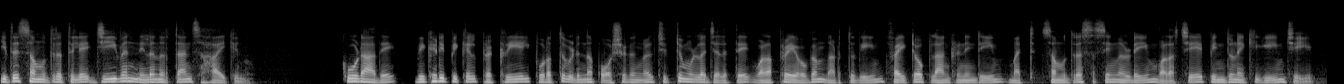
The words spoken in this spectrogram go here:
ഇത് സമുദ്രത്തിലെ ജീവൻ നിലനിർത്താൻ സഹായിക്കുന്നു. കൂടാതെ വിഘടിപ്പിക്കൽ പ്രക്രിയയിൽ പുറത്തുവിടുന്ന പോഷകങ്ങൾ ചുറ്റുമുള്ള ജലത്തെ വളപ്രയോഗം നടത്തുകയും ഫൈറ്റോപ്ലാങ്ക്ടണിന്റെയും മറ്റ് സമുദ്രസസ്യങ്ങളുടെയും വളർച്ചയെ പിന്തുണയ്ക്കുകയും ചെയ്യും.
